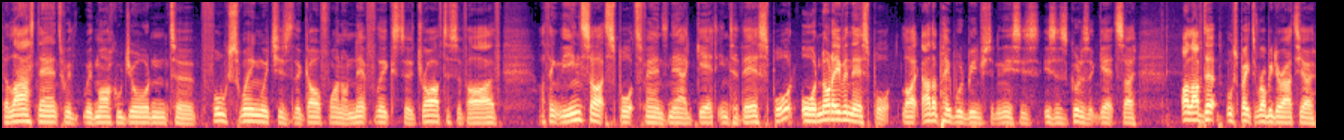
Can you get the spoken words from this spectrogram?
the Last Dance with, with Michael Jordan to Full Swing, which is the golf one on Netflix, to Drive to Survive. I think the insight sports fans now get into their sport, or not even their sport, like other people would be interested in this, is is as good as it gets. So I loved it. We'll speak to Robbie D'Orazio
